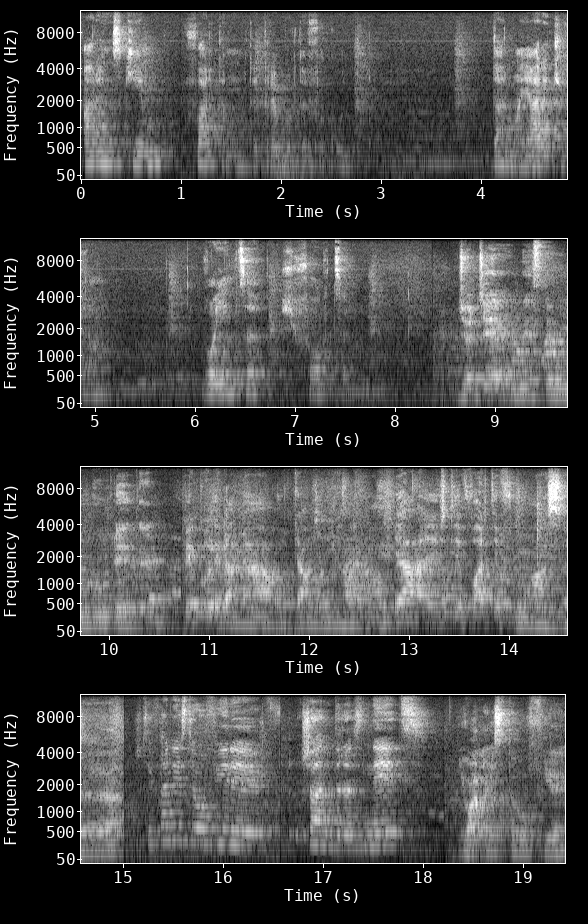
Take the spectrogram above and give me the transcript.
Are, în schimb, foarte multe treburi de făcut. Dar mai are ceva. Voință și forță. George îmi este un bun prieten. Pe colega mea o cheamă Mihaela. Ea este foarte frumoasă. Ștefan este o fire așa îndrăzneț. Ioana este o fire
